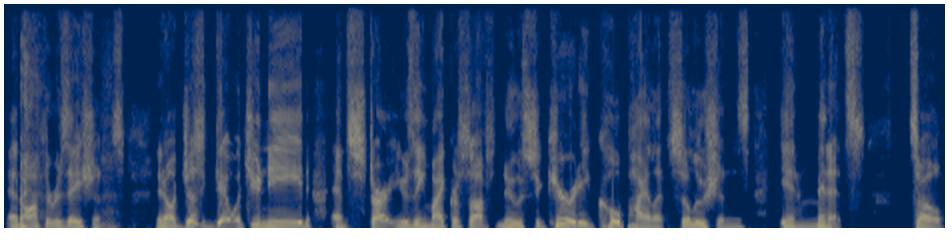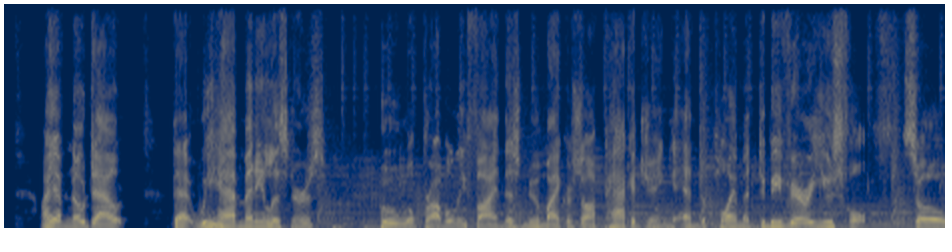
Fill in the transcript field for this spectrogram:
and authorizations. You know, just get what you need and start using Microsoft's new security Copilot solutions in minutes. So, I have no doubt that we have many listeners who will probably find this new Microsoft packaging and deployment to be very useful. So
